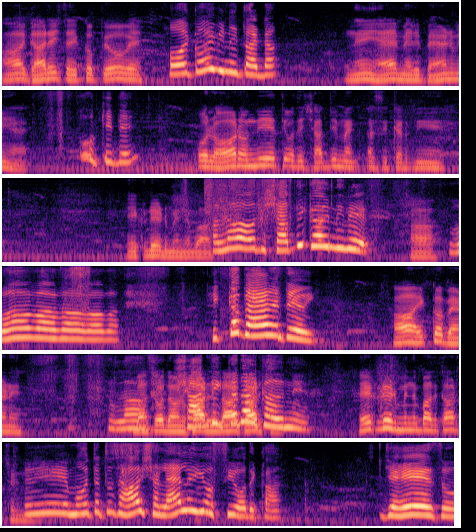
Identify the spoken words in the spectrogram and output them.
ਹਾਂ ਘਰ ਵਿੱਚ ਤਾਂ ਇੱਕੋ ਪਿਓ ਵੇ ਹੋਰ ਕੋਈ ਵੀ ਨਹੀਂ ਤੁਹਾਡਾ ਨਹੀਂ ਹੈ ਮੇਰੀ ਭੈਣ ਵੀ ਹੈ ਉਹ ਕਿਤੇ ਉਹ ਲਾਹੌਰ ਹੁੰਦੀ ਹੈ ਤੇ ਉਹਦੀ ਸ਼ਾਦੀ ਮੈਂ ਅਸੀਂ ਕਰਦੀ ਹੈ एक डेढ़ महीने बाद अल्लाह और शादी करनी ने हाँ वाह वाह वाह वाह वाह हिक्का बहन ते हुई हाँ हिक्का बहन है अल्लाह शादी कदा करने एक डेढ़ महीने बाद कार छड़ने ए मोय तो तुझ हार शलै लई ओसी ओ दिखा जहेज हो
